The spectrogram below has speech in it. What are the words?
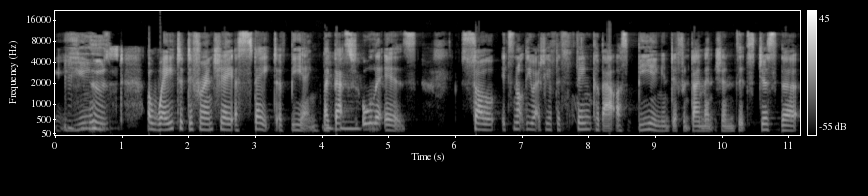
used a way to differentiate a state of being. Like that's Mhm. all it is. So it's not that you actually have to think about us being in different dimensions. It's just that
